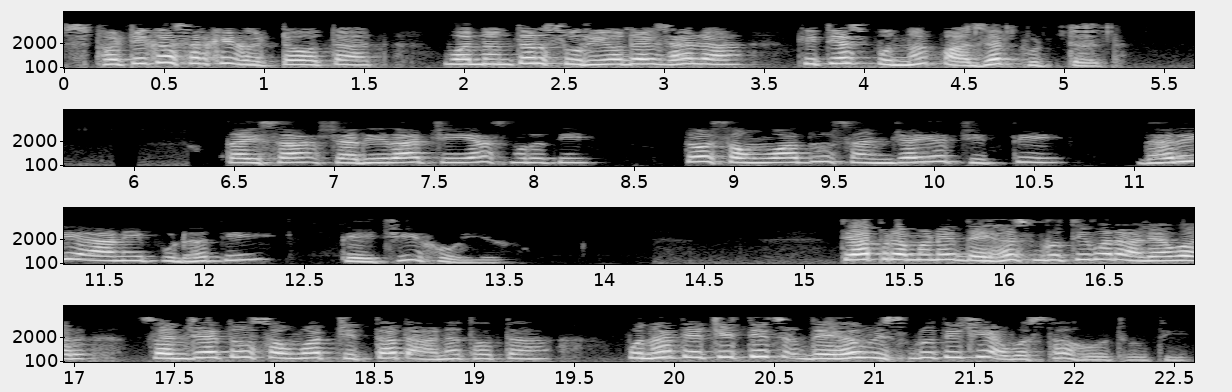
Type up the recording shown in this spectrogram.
स्फटिकासारखे घट्ट होतात व नंतर सूर्योदय झाला की त्यास पुन्हा पाझर फुटतात. तैसा शरीराची या स्मृती तो संवादू संजय चित्ती धरी आणि पुढती तेची होय. त्याप्रमाणे देहस्मृतीवर आल्यावर संजय तो संवाद चित्तात आणत होता. पुन्हा त्याची तीच देह विस्मृतीची अवस्था होत होती.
